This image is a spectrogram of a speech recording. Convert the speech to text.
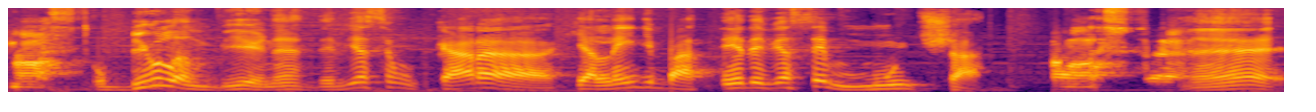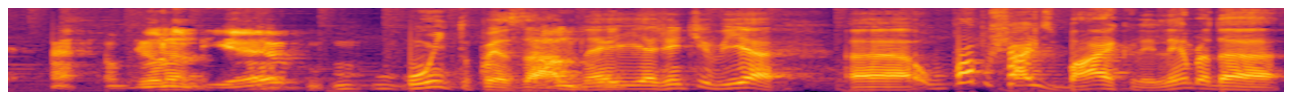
Nossa. o Bill Lambier, né? Devia ser um cara que, além de bater, devia ser muito chato. Nossa, é. é. O Bill Lambier... Muito pesado, né? E a gente via uh, o próprio Charles Barkley, lembra da,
